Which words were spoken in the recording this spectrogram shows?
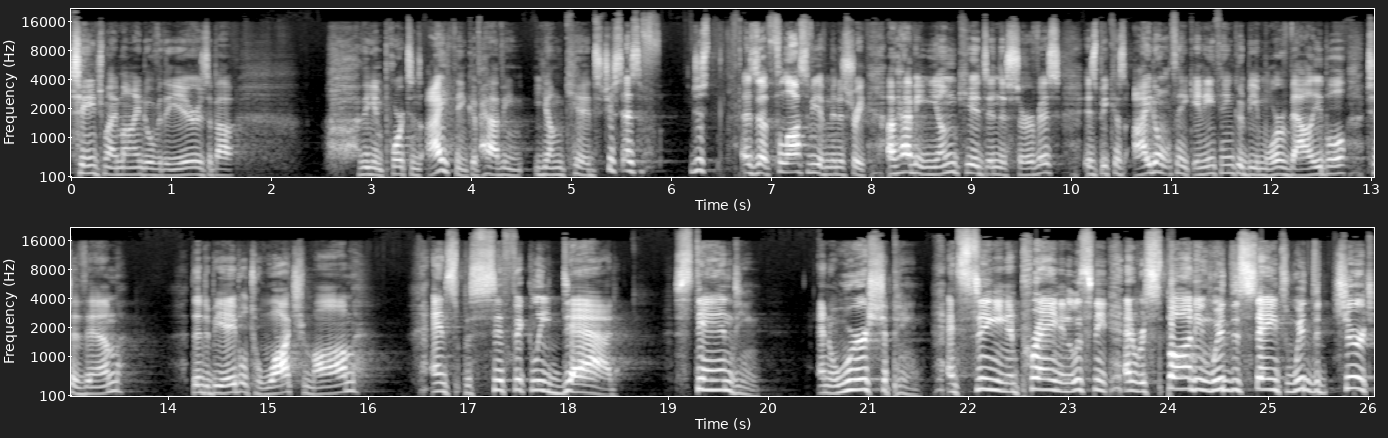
changed my mind over the years about the importance, I think, of having young kids, just as just as a philosophy of ministry of having young kids in the service is because I don't think anything could be more valuable to them than to be able to watch mom and specifically dad standing and worshiping and singing and praying and listening and responding with the saints, with the church,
